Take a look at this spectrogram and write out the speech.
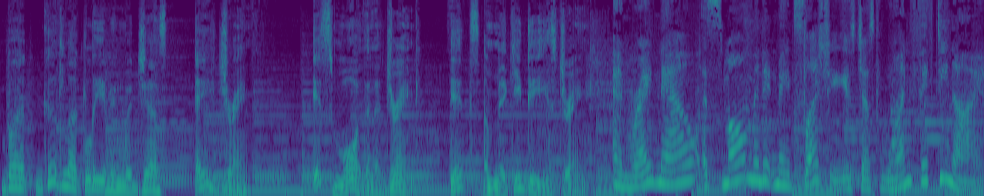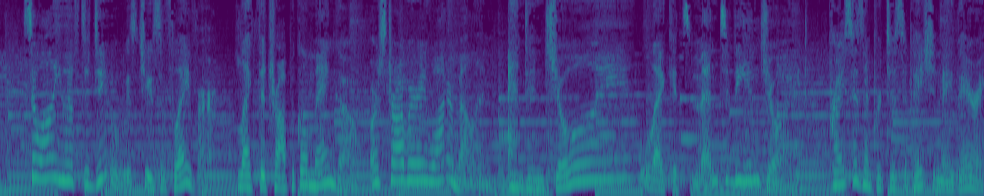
But good luck leaving with just a drink. It's more than a drink. It's a Mickey D's drink. And right now, a small Minute Maid slushie is just $1.59. So all you have to do is choose a flavor, like the tropical mango or strawberry watermelon, and enjoy like it's meant to be enjoyed. Prices and participation may vary,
